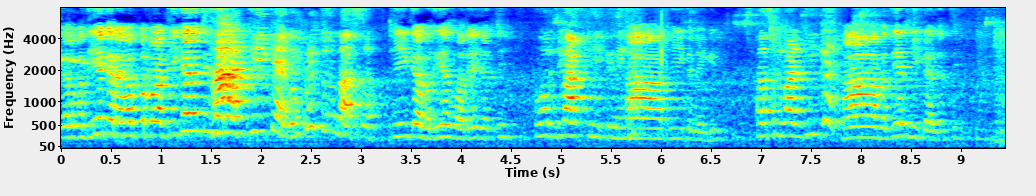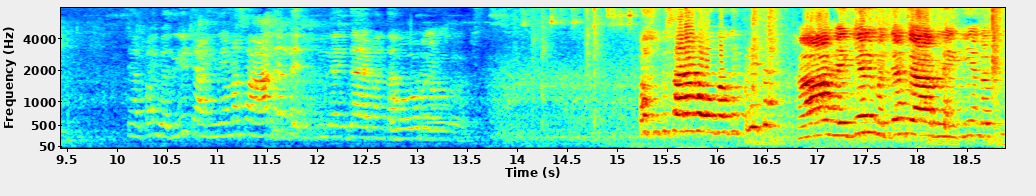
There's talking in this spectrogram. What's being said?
ਚਲ ਵਧੀਆ ਕਰਿਆ ਹੋਰ ਪਰਿਵਾਰ ਠੀਕ ਹੈ ਚਾਚੀ ਹਾਂ ਠੀਕ ਹੈ। ਗੁਰਪ੍ਰੀਤ ਤੂੰ ਦੱਸ। ਠੀਕ ਆ ਵਧੀਆ ਸਾਰੇ ਚਾਚੀ। ਹੋਰ ਜਵਾਬ ਠੀਕ ਨੇ? ਹਾਂ ਠੀਕ ਨੇਗੇ। ਫਸਲ ਵਾਲ ਠੀਕ ਹੈ? ਹਾਂ ਵਧੀਆ ਠੀਕ ਹੈ ਚਾਚੀ। ਚੱਲ ਭਾਈ ਵਧੀਆ ਚਾਹੀਦੀ ਆ ਮੈਂ ਸਾਹ ਦੇ ਲੈ ਲੈਂਦਾ ਹੈ ਬੰਦਾ। ਹੋਰ। ਪਸ਼ੂ ਸਾਰਾ ਹੋਊਗਾ ਗੁਰਪ੍ਰੀਤ? ਹਾਂ ਹੈਗੀਆਂ ਨੇ ਮੱਝਾਂ ਚਾਰ ਨੇਗੀਆਂ ਚਾਚੀ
